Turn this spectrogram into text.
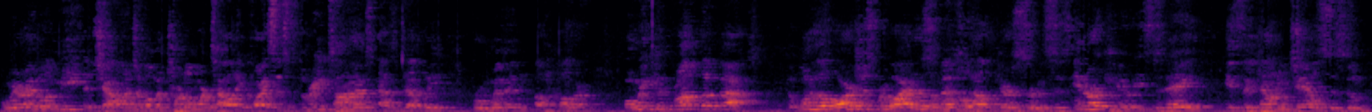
We are able to meet the challenge of a maternal mortality crisis three times as deadly for women of color. Or we confront the fact that one of the largest providers of mental health care services in our communities today is the county jail system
